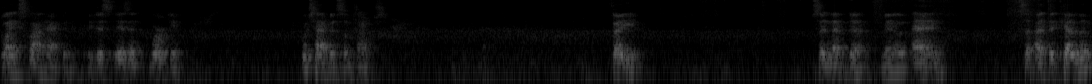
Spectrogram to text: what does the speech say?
blank spot happening, it just isn't working which happens sometimes. طيب سنبدأ من الآن سأتكلم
